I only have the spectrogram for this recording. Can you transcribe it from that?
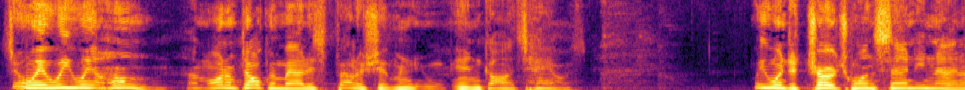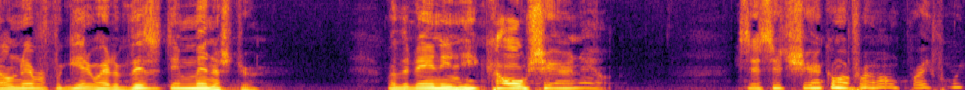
so when we went home, what I'm talking about is fellowship in, in God's house. We went to church one Sunday night. I'll never forget it. We had a visiting minister. Brother Danny, and he called Sharon out. He said, Sister Sharon, come up front. I'll pray for you.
